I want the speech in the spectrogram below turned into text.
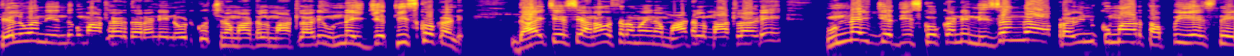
తెలియంది ఎందుకు మాట్లాడతారండి నోటికి వచ్చిన మాటలు మాట్లాడి ఉన్న ఇజ్జత్ తీసుకోకండి. దయచేసి అనవసరమైన మాటలు మాట్లాడి ఉన్న ఇజ్జత్ తీసుకోకండి. నిజంగా ప్రవీణ్ కుమార్ తప్పు చేస్తే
